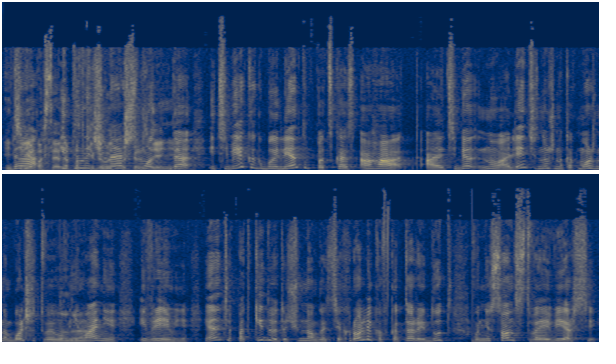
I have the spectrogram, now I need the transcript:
И да, тебе постоянно и ты начинаешь смотреть, да, и тебе как бы лента подсказывает, ага, а тебе, ну, а ленте нужно как можно больше твоего ну, внимания да. и времени. И она тебе подкидывает очень много тех роликов, которые идут в унисон с твоей версией.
